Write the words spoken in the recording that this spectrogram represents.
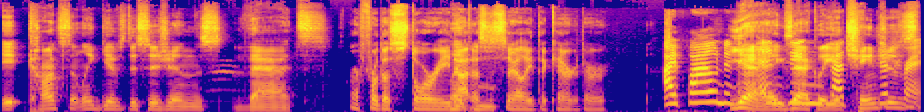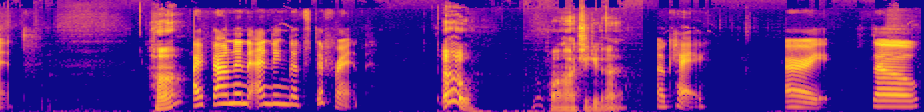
It constantly gives decisions that Or for the story, Like, not necessarily the character. I found an Yeah, ending exactly. It that's changes- different. Huh? I found an ending that's different. Oh. Well, how'd you do that? Okay. All right. So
